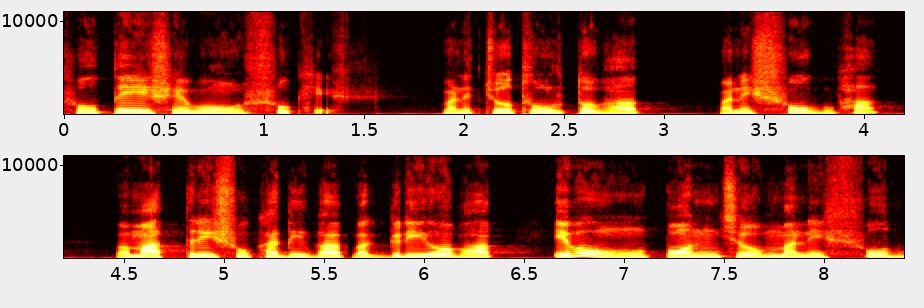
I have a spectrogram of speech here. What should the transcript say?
সুতেশ এবং সুখেশ মানে চতুর্থ ভাব মানে সুখ ভাব বা মাতৃ সুখাদি ভাব বা গৃহভাব এবং পঞ্চম মানে সুদ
